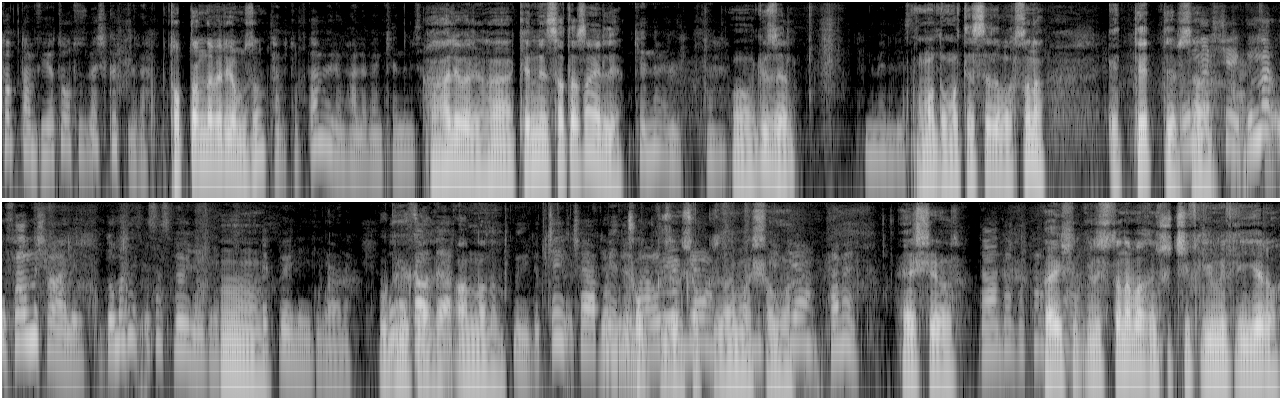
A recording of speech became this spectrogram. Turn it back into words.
Toptan fiyatı 35-40 lira. Toptan da veriyor musun? Tabii toptan veriyorum hala ben kendim Ha, hali veriyorsun. Ha, kendin satarsan 50. Kendim 50. Hı hı, O güzel. kendim 50 Ama domatesler de baksana. Etli etli hepsi Bunlar ha. şey, bunlar ufalmış hali. Domates esas böyleydi hep. Hmm. Hep böyleydi yani. Bu bu büyük ufaldı hali. artık. Anladım. Büyüdükçe şey yapmaya dönüyor. Çok güzel, çok güzel maşallah. Tabii. Her şey var. Daha da bu tarafa Dayı şu Gülistan'a bakın. Şu çiftliği mifliği yer o.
